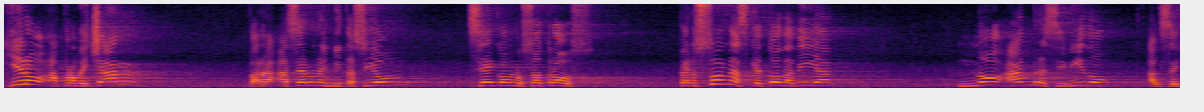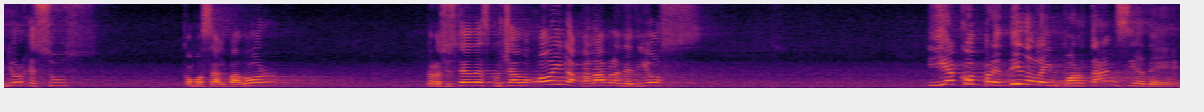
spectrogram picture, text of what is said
quiero aprovechar para hacer una invitación. Si hay con nosotros personas que todavía no han recibido al Señor Jesús como Salvador, pero si usted ha escuchado hoy la palabra de Dios y ha comprendido la importancia de,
